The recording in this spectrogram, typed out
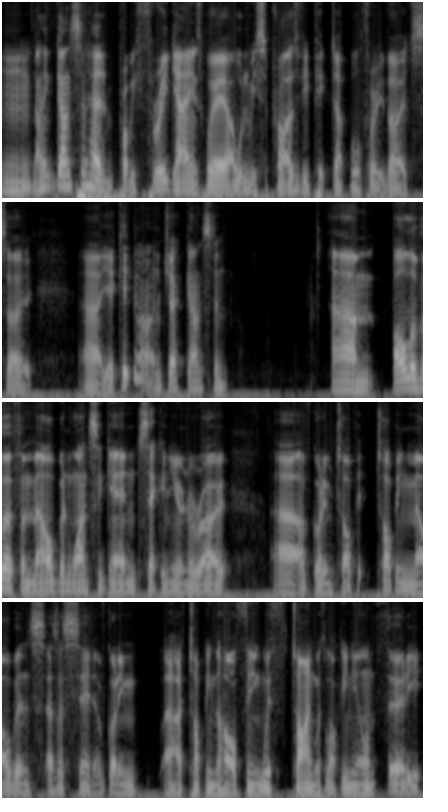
Mm, I think Gunston had probably three games where I wouldn't be surprised if he picked up all three votes. So uh, yeah, keep an eye on Jack Gunston. Um, Oliver for Melbourne once again, second year in a row. Uh, I've got him top, topping Melbourne's. As I said, I've got him uh, topping the whole thing with tying with Lachie Neale on 30,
